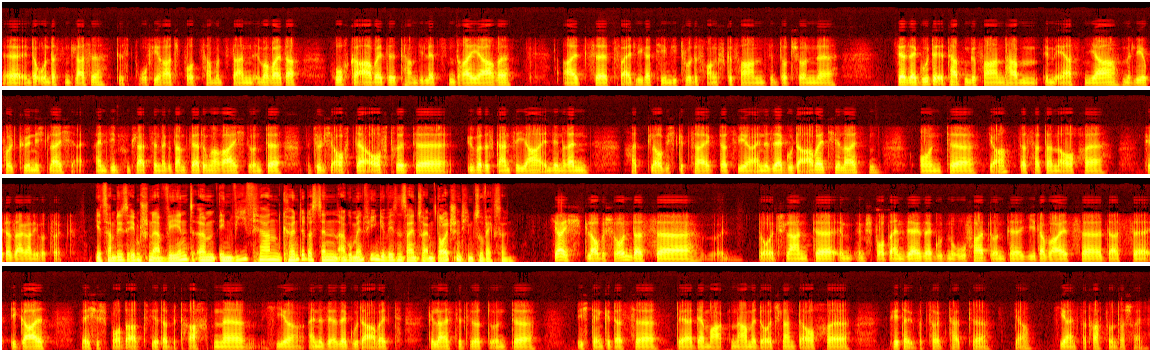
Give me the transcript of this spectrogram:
äh, in der untersten Klasse des Profi-Radsports, haben uns dann immer weiter hochgearbeitet, haben die letzten drei Jahre als äh, Zweitligateam die Tour de France gefahren, sind dort schon äh, sehr, sehr gute Etappen gefahren, haben im ersten Jahr mit Leopold König gleich einen siebten Platz in der Gesamtwertung erreicht und äh, natürlich auch der Auftritt äh, über das ganze Jahr in den Rennen hat, glaube ich, gezeigt, dass wir eine sehr gute Arbeit hier leisten und äh, ja, das hat dann auch äh, Peter Sagan überzeugt. Jetzt haben Sie es eben schon erwähnt. Ähm, inwiefern könnte das denn ein Argument für ihn gewesen sein, zu einem deutschen Team zu wechseln? Ja, ich glaube schon, dass äh, Deutschland äh, im, im, Sport einen sehr, sehr guten Ruf hat und äh, jeder weiß, äh, dass äh, egal welche Sportart wir da betrachten, äh, hier eine sehr, sehr gute Arbeit geleistet wird und äh, ich denke, dass der, der Markenname Deutschland auch Peter überzeugt hat, ja, hier einen Vertrag zu unterschreiben.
